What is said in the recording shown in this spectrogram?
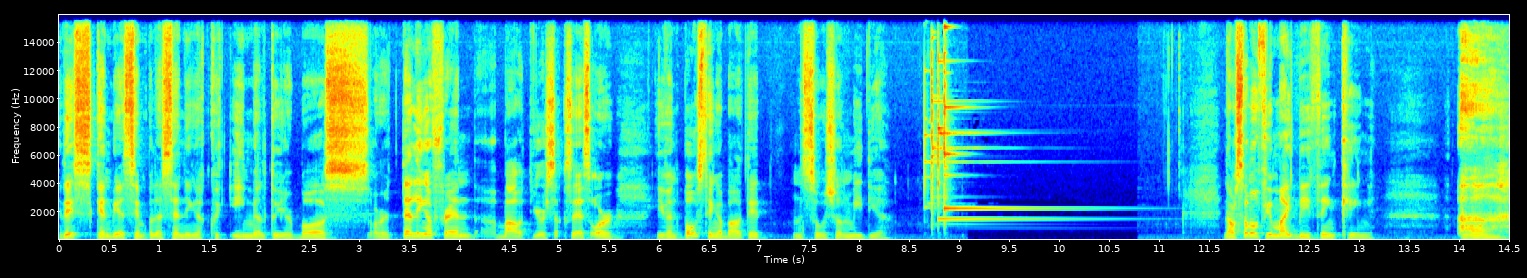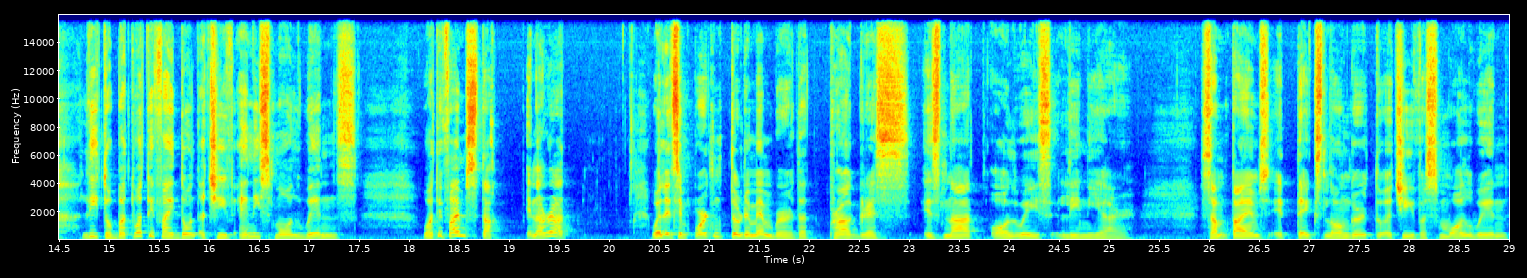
This can be as simple as sending a quick email to your boss or telling a friend about your success or even posting about it on social media. Now, some of you might be thinking, uh, Lito, but what if I don't achieve any small wins? What if I'm stuck in a rut? Well, it's important to remember that progress is not always linear. Sometimes it takes longer to achieve a small win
